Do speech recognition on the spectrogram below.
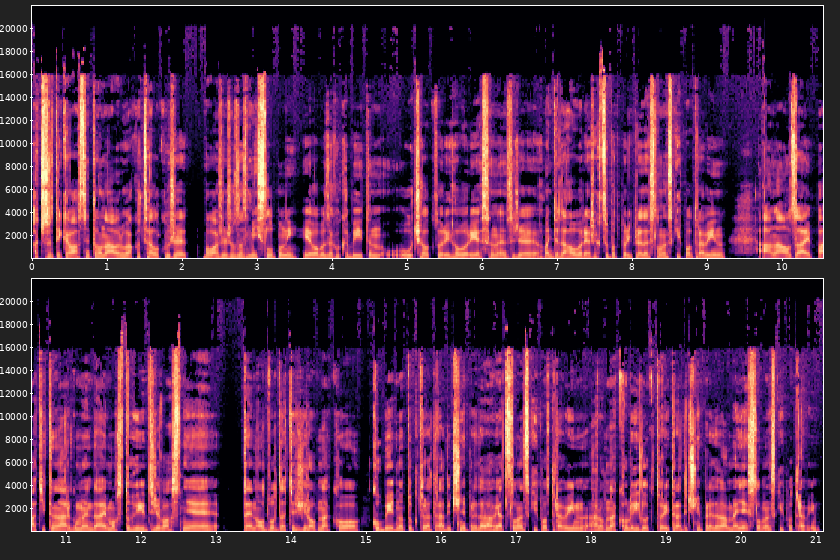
A čo sa týka vlastne toho návrhu ako celku, že Považuješ ho za zmysluplný? Je vôbec ako keby ten účel, ktorý hovorí SNS, že oni teda hovoria, že chcú podporiť predaj slovenských potravín a naozaj platí ten argument aj Mostu Hit, že vlastne ten odvod zaťaží rovnako Kub jednotu, ktorá tradične predáva viac slovenských potravín a rovnako Lidl, ktorý tradične predáva menej slovenských potravín.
